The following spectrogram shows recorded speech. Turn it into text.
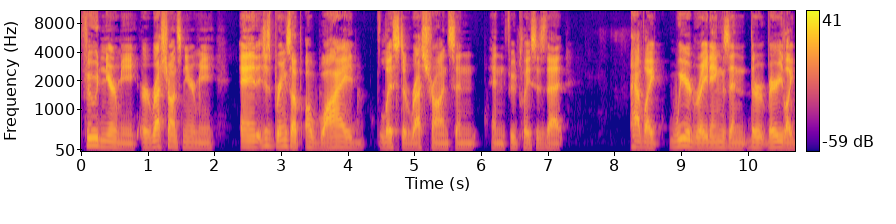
food near me or restaurants near me and it just brings up a wide list of restaurants and and food places that have like weird ratings and they're very like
